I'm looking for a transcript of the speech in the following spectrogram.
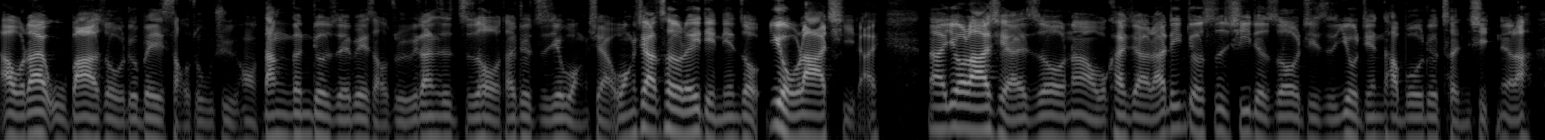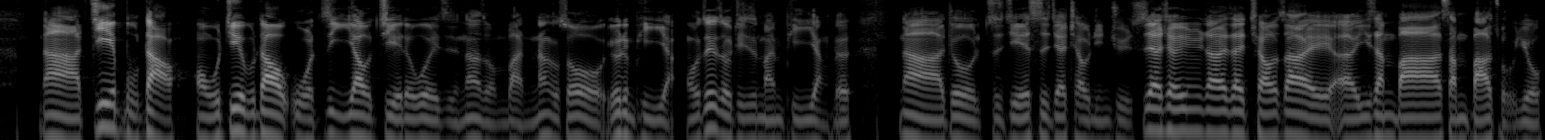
啊，我在五八的时候我就被扫出去，吼，单根就直接被扫出去，但是之后它就直接往下，往下测了一点点之后又拉起来，那又拉起来之后，那我看一下来零九四七的时候，其实右肩差不多就成型的啦。那接不到哦，我接不到我自己要接的位置，那怎么办？那个时候有点皮痒，我这手其实蛮皮痒的，那就直接试驾敲进去，试驾敲进去大概在敲在呃一三八三八左右，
